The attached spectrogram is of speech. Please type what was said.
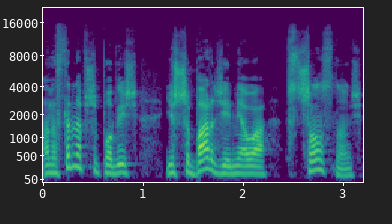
A następna przypowieść jeszcze bardziej miała wstrząsnąć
